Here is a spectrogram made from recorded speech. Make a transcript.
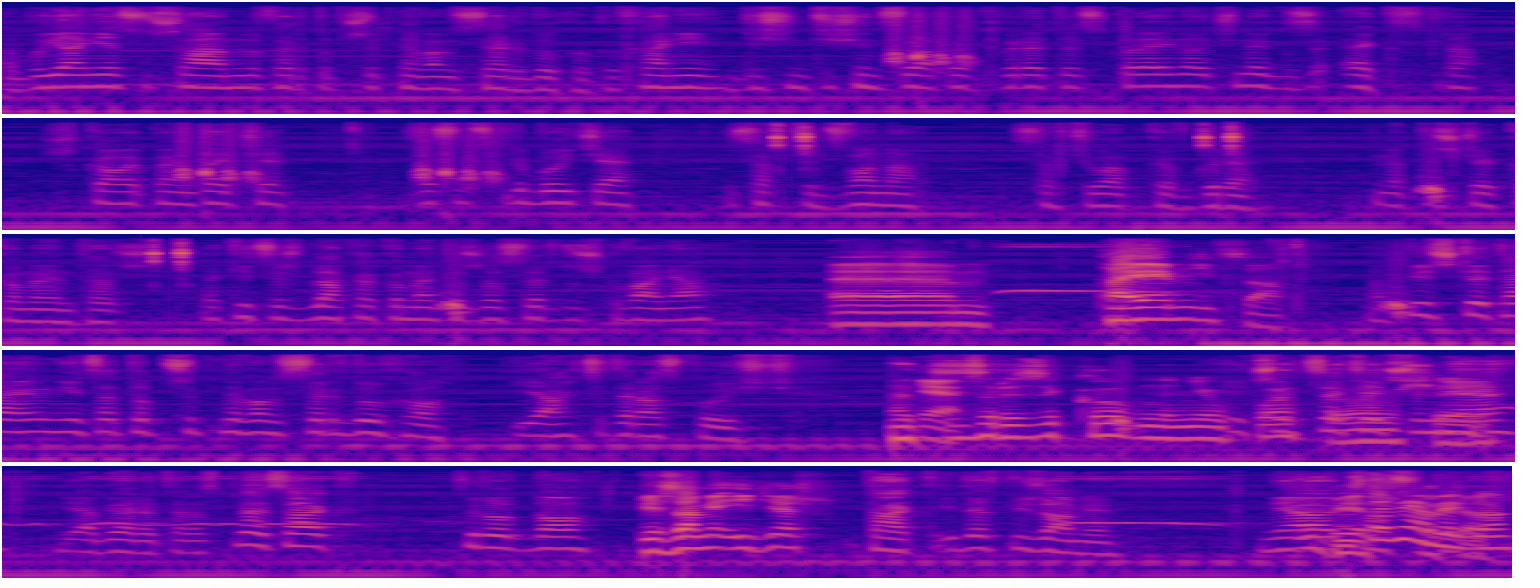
albo ja nie słyszałem lufer, to przypnę wam serducho. Kochani, 10 tysięcy łapek w górę to jest kolejny odcinek z Ekstra Szkoły. Pamiętajcie, zasubskrybujcie i stawcie dzwona, stawcie łapkę w górę. I napiszcie komentarz. Jaki coś blaka komentarz do serduszkowania? Em, tajemnica. Napiszcie tajemnica, to przypnę wam serducho. Ja chcę teraz pójść. Ale Nie. to jest ryzykowne, nie I czy opłaca chcecie, wam czy się. nie? Ja biorę teraz plecak. Trudno. Bierzamy idziesz? Tak, idę w piżamie. Nie, Bierz Zostawiamy go. chociaż.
